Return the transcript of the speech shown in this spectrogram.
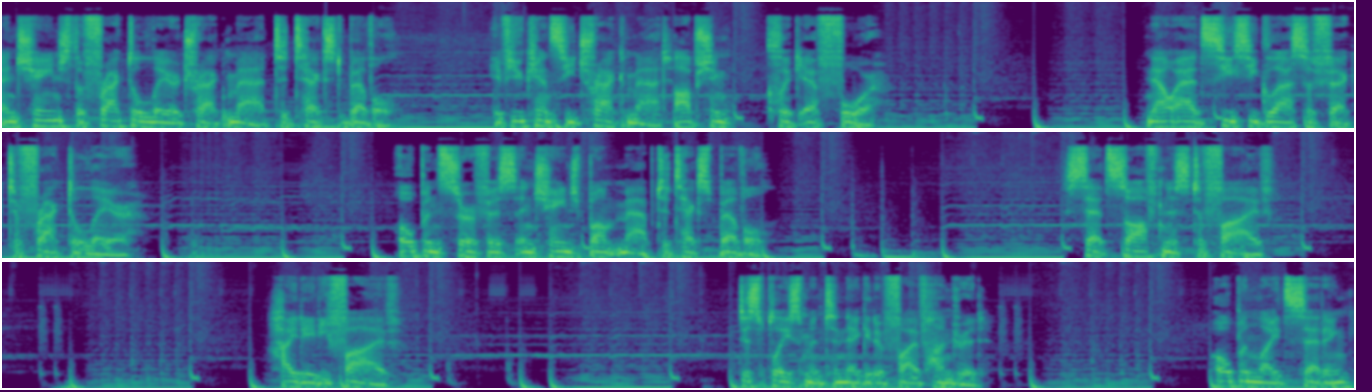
And change the fractal layer track matte to text bevel. If you can see track matte option, click F4. Now add CC glass effect to fractal layer. Open surface and change bump map to text bevel. Set softness to 5. Height 85. Displacement to negative 500. Open light setting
